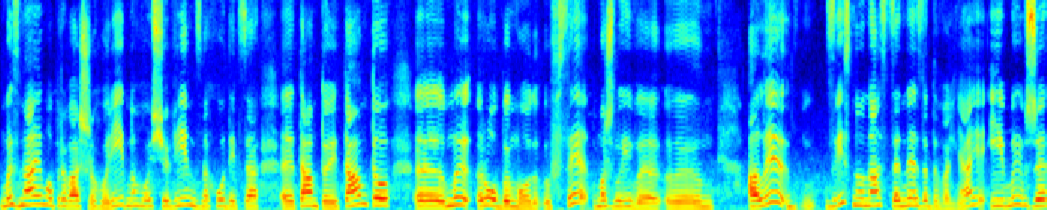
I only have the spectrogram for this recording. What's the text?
ми знаємо про вашого рідного, що він знаходиться е, там-то і там-то. Е, ми робимо все можливе. Е, але, звісно, нас це не задовольняє, і ми вже,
